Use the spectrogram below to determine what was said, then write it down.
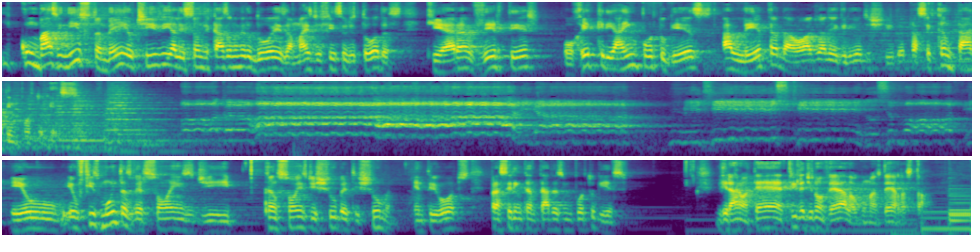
E com base nisso também eu tive a lição de casa número dois, a mais difícil de todas, que era verter ou recriar em português a letra da Ode à Alegria de Schiller para ser cantada em português. Eu, eu fiz muitas versões de canções de Schubert e Schumann entre outros, para serem cantadas em português. Viraram até trilha de novela, algumas delas tal.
